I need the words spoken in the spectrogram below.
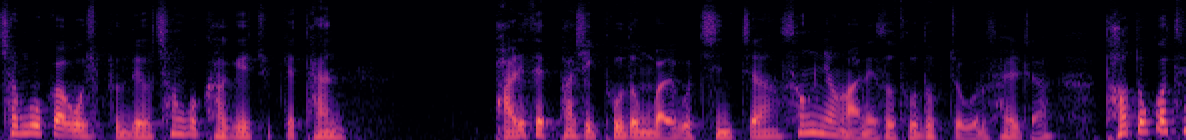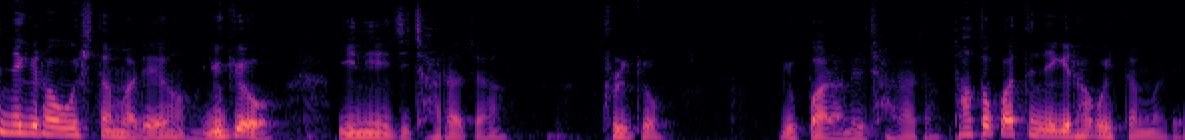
천국 가고 싶은데요. 천국 가게 해줄게. 단 바리세파식 도덕 말고 진짜 성령 안에서 도덕적으로 살자. 다 똑같은 얘기를 하고 계시단 말이에요. 유교, 이니에지 잘하자. 불교, 육바라밀 잘하자. 다 똑같은 얘기를 하고 있단 말이에요.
